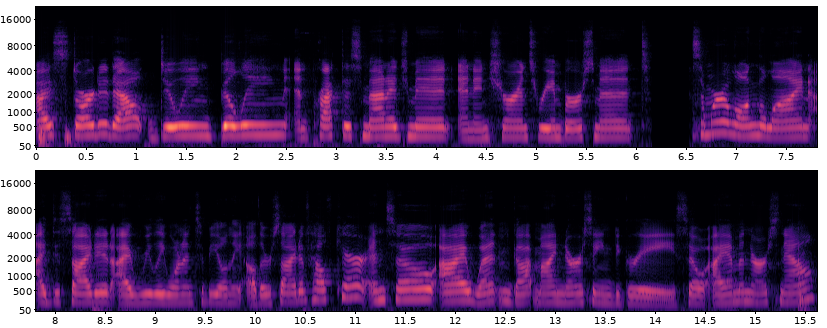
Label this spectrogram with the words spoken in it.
I started out doing billing and practice management and insurance reimbursement. Somewhere along the line, I decided I really wanted to be on the other side of healthcare, and so I went and got my nursing degree. So I am a nurse now.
